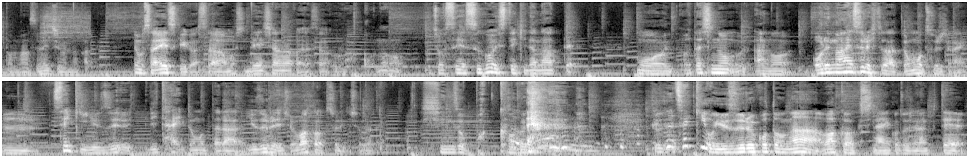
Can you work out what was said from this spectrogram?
と思いますね自分の中で。でもさエースケがさもし電車の中でさうわこの女性すごい素敵だなってもう私のあの俺の愛する人だって思うとするじゃない、うん。席譲りたいと思ったら譲るでしょ？ワクワクするでしょ？だって心臓バックバク。席を譲ることがワクワクしないことじゃなくて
